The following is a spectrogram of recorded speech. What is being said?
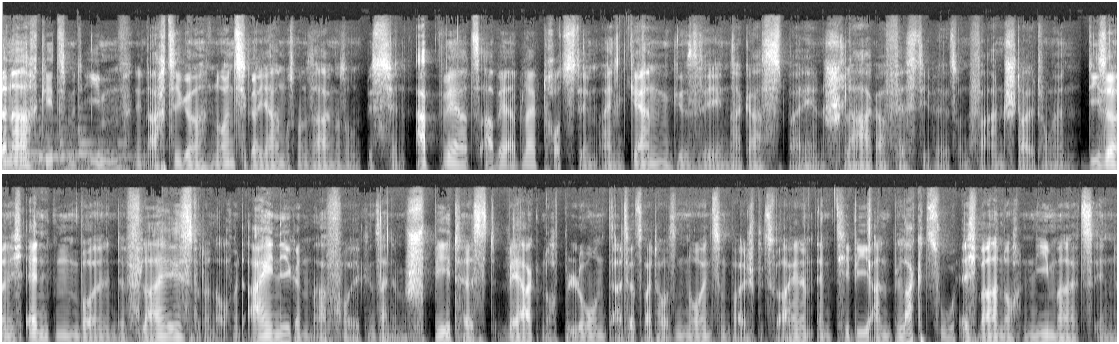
Danach geht es mit ihm in den 80er, 90er Jahren, muss man sagen, so ein bisschen abwärts, aber er bleibt trotzdem ein gern gesehener Gast bei den Schlagerfestivals und Veranstaltungen. Dieser nicht enden wollende Fleiß wird dann auch mit einigem Erfolg in seinem Spätestwerk noch belohnt, als er 2009 zum Beispiel zu einem MTV Unplugged zu Ich war noch niemals in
